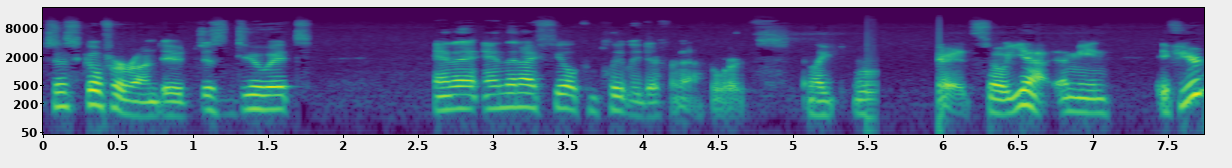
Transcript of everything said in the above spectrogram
just go for a run dude just do it and then and then i feel completely different afterwards like so yeah i mean if you're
